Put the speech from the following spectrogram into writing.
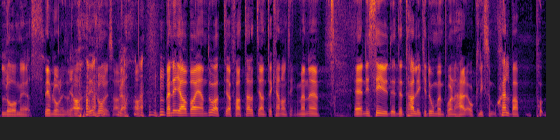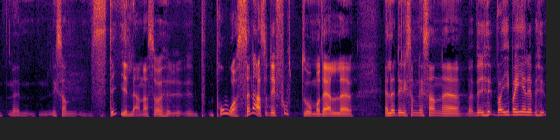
Blåmes. Det är blåmes. Ja, det är blåmes. Ja. Ja. Men jag var ändå att jag fattar att jag inte kan någonting. Men eh, eh, ni ser ju det- detaljrikedomen på den här och liksom själva liksom stilen, alltså hur, påserna, alltså det är fotomodeller. Eller det är liksom, liksom eh, vad, vad är det, hur,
